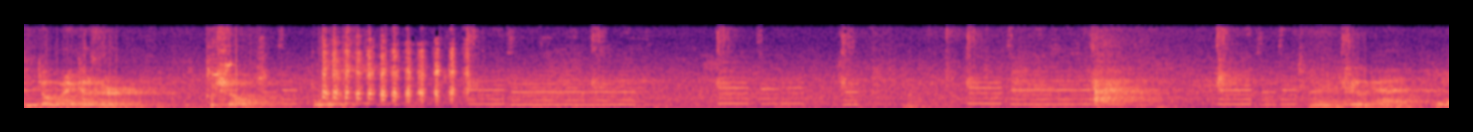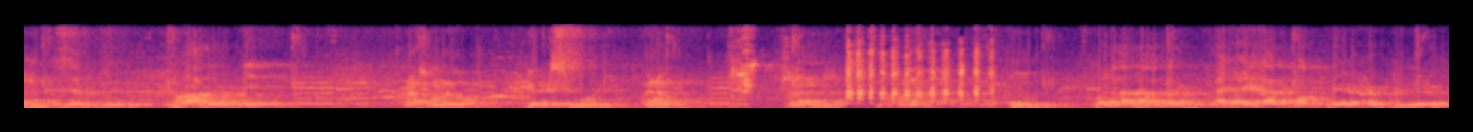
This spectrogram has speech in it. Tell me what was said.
You don't make it hurt. Push. Push. How do you do that? Wala na sir. No other tip? That's one of the. Very small. I know. Wala na. One Hmm. Wala another. I, I can put there, there.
